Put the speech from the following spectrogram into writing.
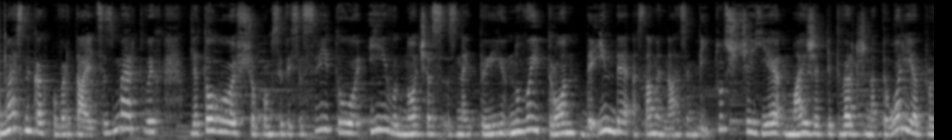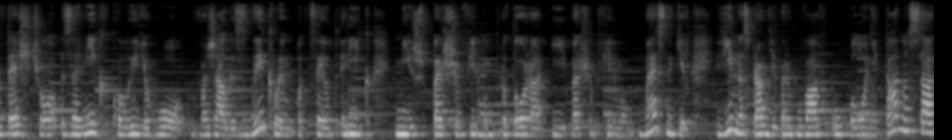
у месниках повертається з мертвих для того, щоб помститися світу і водночас знайти новий трон, де інде, а саме на землі. Тут ще є майже підтверджена теорія про те, що за рік, коли його вважали зниклим, оцей от рік між першим фільмом про Тора і першим фільмом Месників, він насправді перебував у полоні Таноса,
